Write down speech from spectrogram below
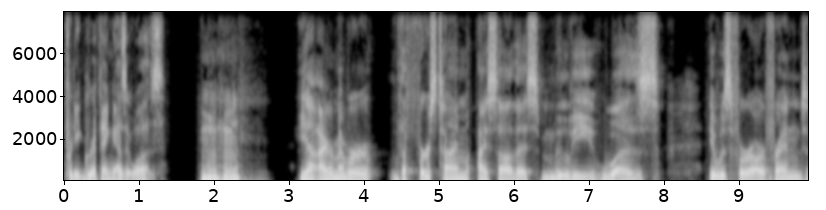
pretty gripping as it was. Hmm. Yeah, I remember the first time I saw this movie was it was for our friend,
